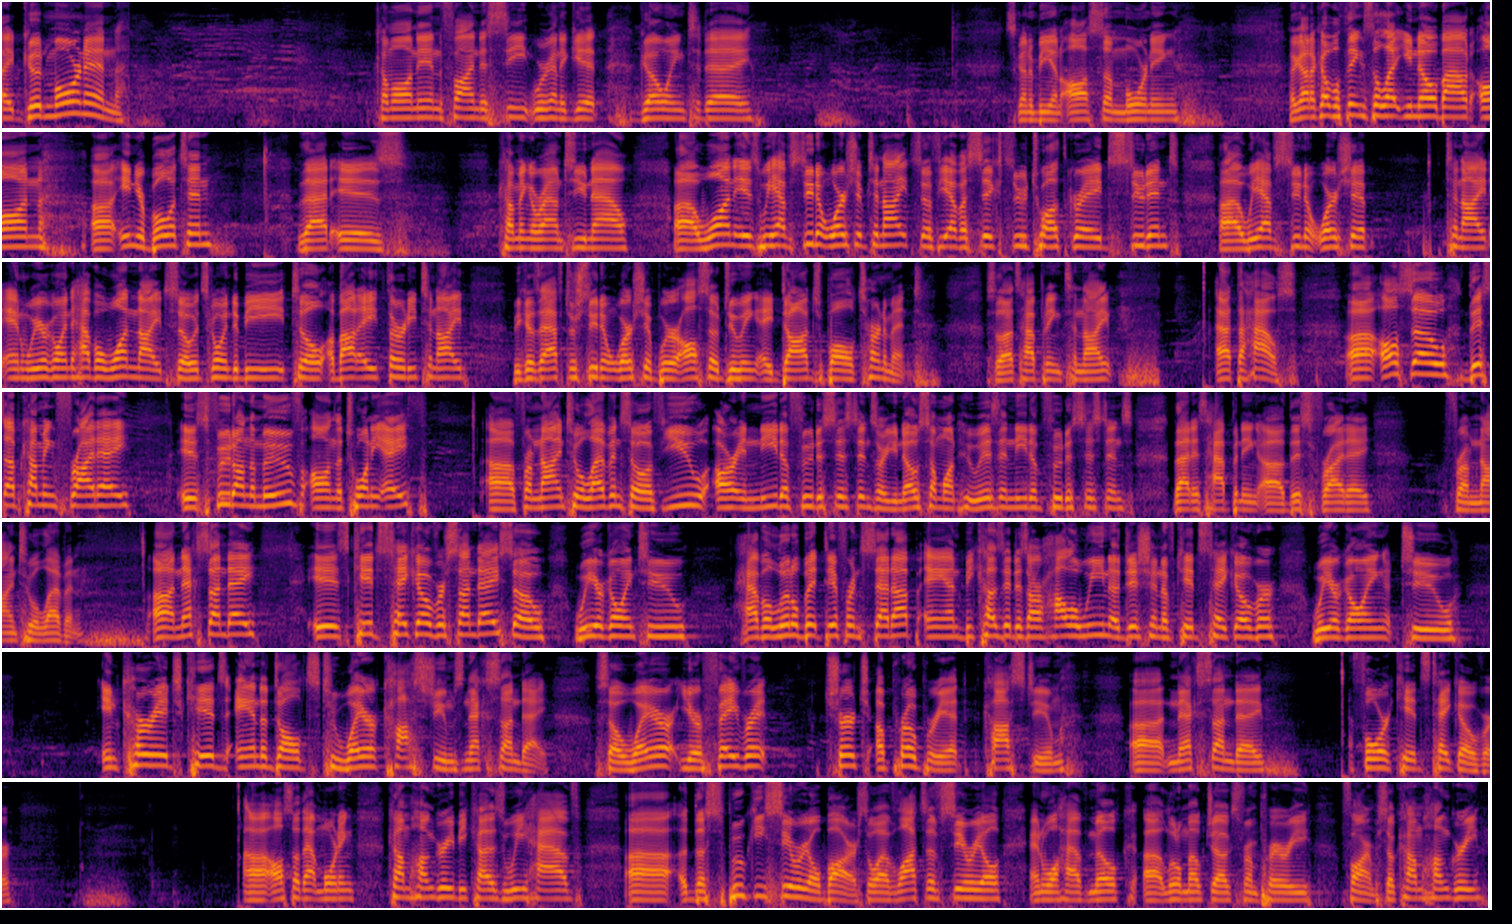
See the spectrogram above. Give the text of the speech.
Right, good morning. Come on in, find a seat. We're going to get going today. It's going to be an awesome morning. I got a couple things to let you know about on uh, in your bulletin that is coming around to you now. Uh, one is we have student worship tonight. So if you have a 6th through 12th grade student, uh, we have student worship tonight and we are going to have a one night so it's going to be till about 8.30 tonight because after student worship we're also doing a dodgeball tournament. So that's happening tonight at the house. Uh, also this upcoming friday is food on the move on the 28th uh, from 9 to 11 so if you are in need of food assistance or you know someone who is in need of food assistance that is happening uh, this friday from 9 to 11. Uh, next Sunday is Kids Takeover Sunday, so we are going to have a little bit different setup, and because it is our Halloween edition of Kids Takeover, we are going to encourage kids and adults to wear costumes next Sunday. So wear your favorite church appropriate costume uh, next Sunday for Kids Takeover. Uh, also, that morning, come hungry because we have uh, the spooky cereal bar. So, we'll have lots of cereal and we'll have milk, uh, little milk jugs from Prairie Farm. So, come hungry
